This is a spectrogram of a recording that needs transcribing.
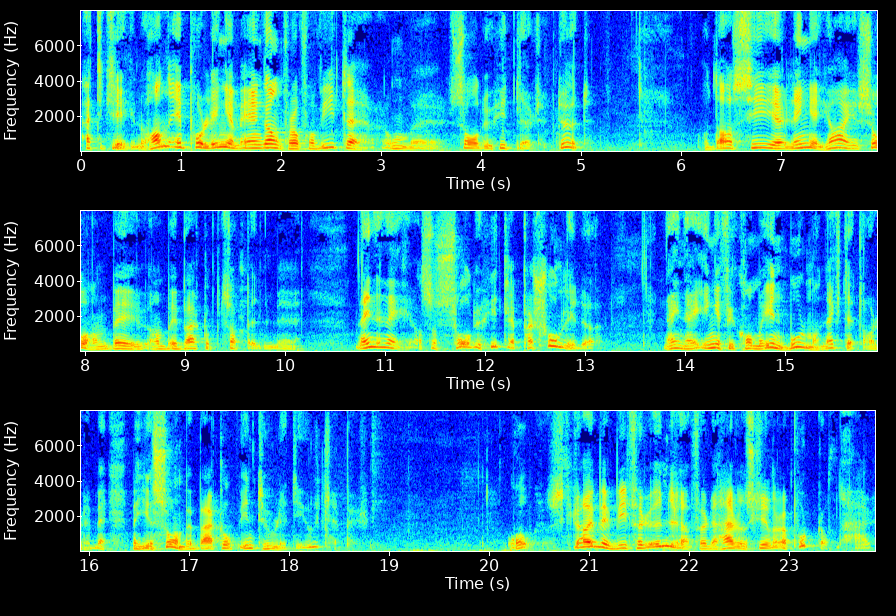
etter krigen. Og han er på Linge med en gang for å få vite om uh, så du Hitler død. Og da sier Linge ja, jeg så han ble, han ble båret opp trappen med Nei, nei, nei, altså så du Hitler personlig død? Nei, nei, ingen fikk komme inn. Bormann nektet alle. Men, men Jesson ble båret opp inntullet i ulltepper. Og Skreiber blir forundra for det her og skriver rapport om det her.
